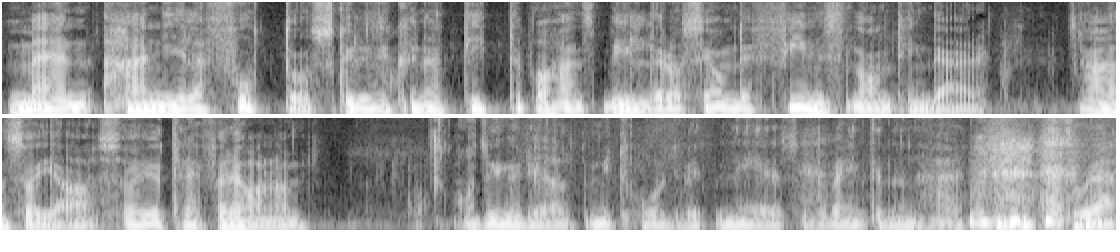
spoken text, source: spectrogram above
Men han gillar foto. Skulle du kunna titta på hans bilder och se om det finns någonting där? Och han sa ja, så jag träffade honom. Och då gjorde jag allt mitt hår du vet, nere så det var inte den här stora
